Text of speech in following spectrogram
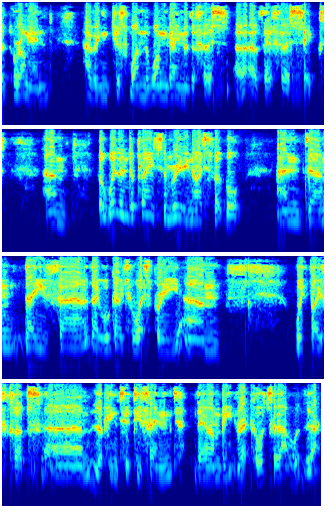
at the wrong end, having just won the one game of the first uh, of their first six. Um, but Willand are playing some really nice football, and um, they've uh, they will go to Westbury um, with both clubs looking to defend their unbeaten record. So that that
